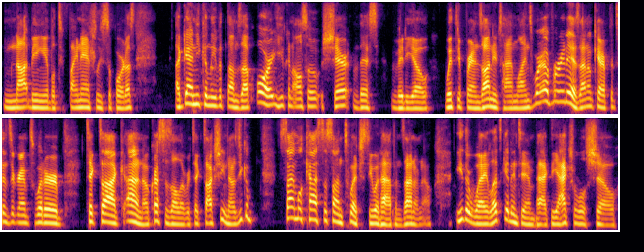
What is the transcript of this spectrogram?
not being able to financially support us. Again, you can leave a thumbs up, or you can also share this video with your friends on your timelines, wherever it is. I don't care if it's Instagram, Twitter, TikTok. I don't know. Crest is all over TikTok. She knows. You can simulcast us on Twitch, see what happens. I don't know. Either way, let's get into Impact, the actual show.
